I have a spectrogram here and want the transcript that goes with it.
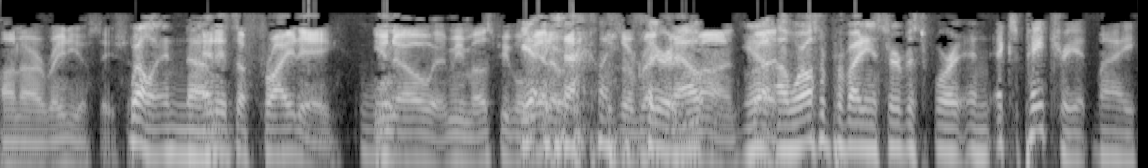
on our radio station. Well, and, um, and it's a Friday. You know, I mean, most people yeah, get exactly. a, a Clear record it out. month. yeah, uh, we're also providing a service for an expatriate. My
